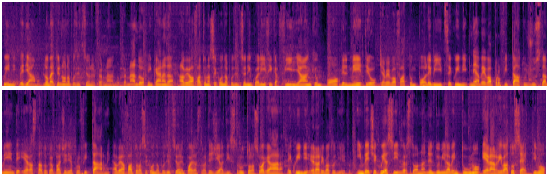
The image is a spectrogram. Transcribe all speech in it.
quindi vediamo. Lo metto in nona posizione il Fernando. Fernando che in Canada aveva fatto una seconda posizione in qualifica, figlia anche un po' del meteo che aveva fatto un po' le bizze, quindi ne aveva approfittato giustamente, era stato capace di approfittarne, aveva fatto la seconda posizione, poi la strategia ha distrutto la sua gara e quindi era arrivato dietro. Invece qui a Silverstone nel 2021 era arrivato settimo,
